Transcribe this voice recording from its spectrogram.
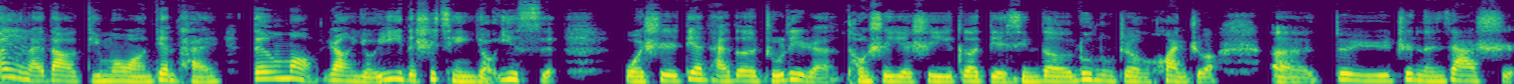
欢迎来到迪魔王电台，Demo 让有意义的事情有意思。我是电台的主理人，同时也是一个典型的路怒症患者。呃，对于智能驾驶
